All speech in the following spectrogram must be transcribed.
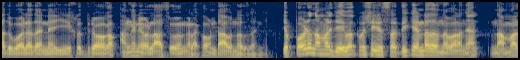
അതുപോലെ തന്നെ ഈ ഹൃദ്രോഗം അങ്ങനെയുള്ള അസുഖങ്ങളൊക്കെ ഉണ്ടാവുന്നത് തന്നെ. എപ്പോഴും നമ്മൾ ജൈവകൃഷി ശ്രദ്ധിക്കേണ്ടതെന്ന് പറഞ്ഞാൽ നമ്മൾ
